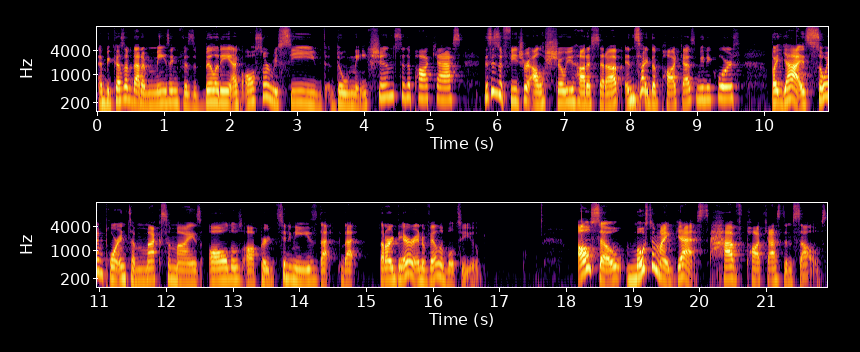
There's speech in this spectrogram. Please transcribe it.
And because of that amazing visibility, I've also received donations to the podcast. This is a feature I'll show you how to set up inside the podcast mini course. But yeah, it's so important to maximize all those opportunities that that that are there and available to you. Also, most of my guests have podcasts themselves.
